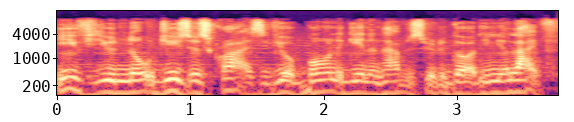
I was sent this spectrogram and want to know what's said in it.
if you know Jesus Christ, if you're born again and have the Spirit of God in your life.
